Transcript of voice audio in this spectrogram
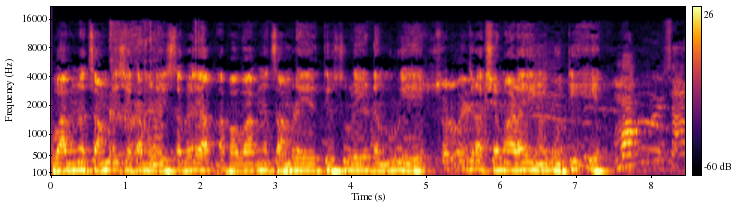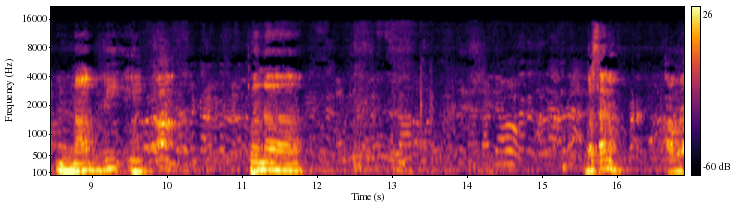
वागणं चांबडे शेका म्हणे. सगळे आपापा वागणं चांबडे तिरसुळे डमरू आहे सर्व आहे. द्राक्ष माळा आहे मोती आहे. नाग बी पण बसा ना. आवरा.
